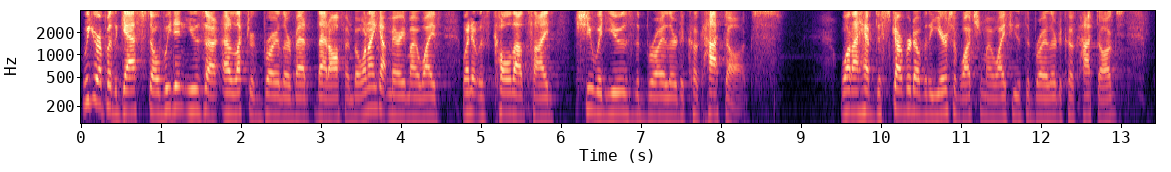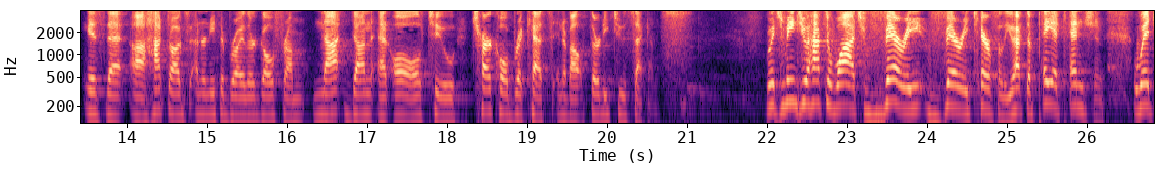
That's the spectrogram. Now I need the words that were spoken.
we grew up with a gas stove. We didn't use an electric broiler that, that often. But when I got married, my wife, when it was cold outside, she would use the broiler to cook hot dogs. What I have discovered over the years of watching my wife use the broiler to cook hot dogs is that uh, hot dogs underneath a broiler go from not done at all to charcoal briquettes in about 32 seconds. Which means you have to watch very, very carefully. You have to pay attention, which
